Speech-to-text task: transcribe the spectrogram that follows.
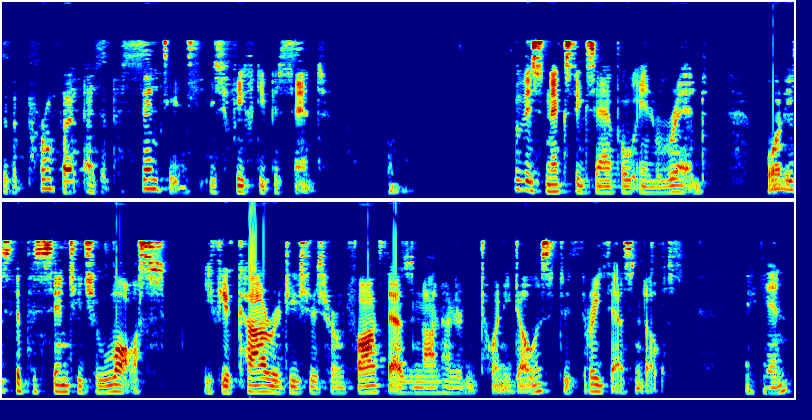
So the profit as a percentage is 50%. For this next example in red, what is the percentage loss if your car reduces from $5,920 to $3,000? Again,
